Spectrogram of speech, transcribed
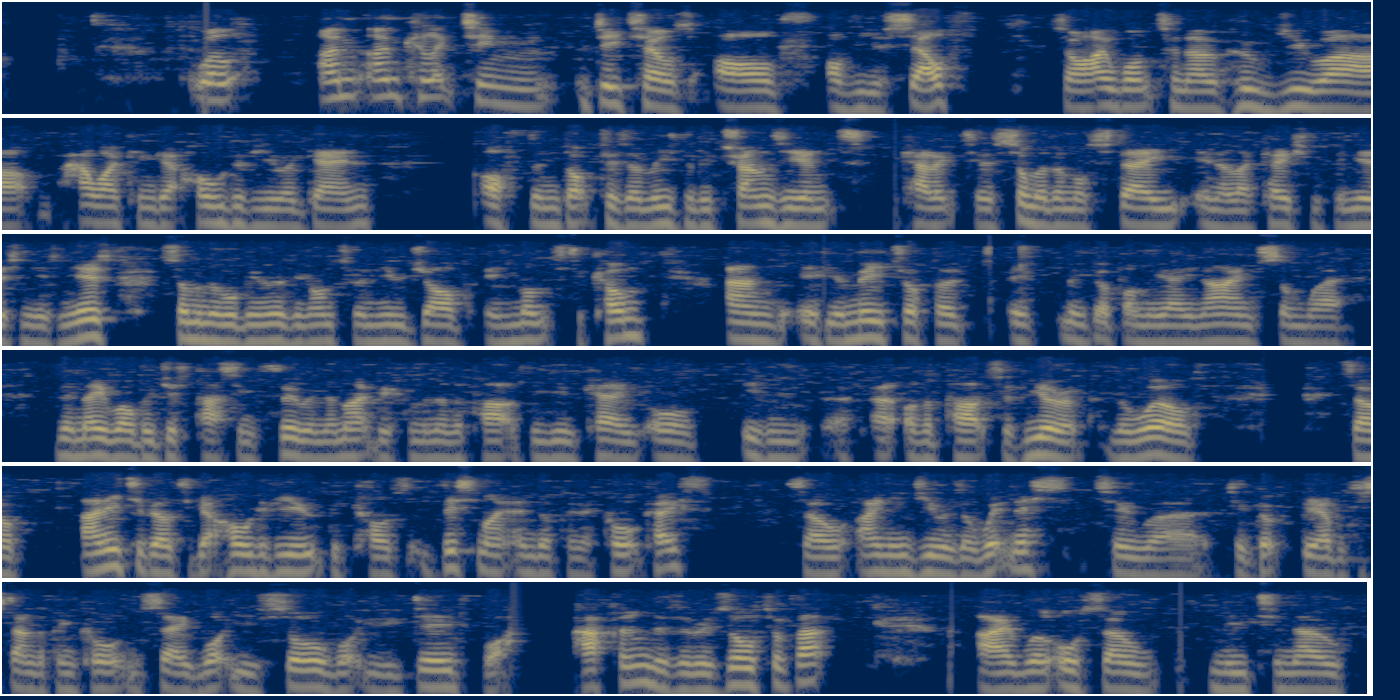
Well, I'm I'm collecting details of of yourself. So I want to know who you are, how I can get hold of you again. Often doctors are reasonably transient characters. Some of them will stay in a location for years and years and years. Some of them will be moving on to a new job in months to come. And if you meet up at meet up on the A9 somewhere, they may well be just passing through, and they might be from another part of the UK or even uh, other parts of Europe, the world. So I need to be able to get hold of you because this might end up in a court case. So I need you as a witness to uh, to go, be able to stand up in court and say what you saw, what you did, what happened as a result of that. I will also need to know,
